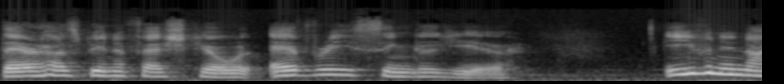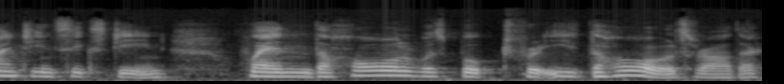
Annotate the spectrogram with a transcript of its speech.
there has been a Feis Ceoil every single year. Even in 1916, when the hall was booked for e- the halls rather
